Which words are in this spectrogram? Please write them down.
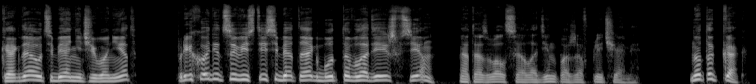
«Когда у тебя ничего нет, приходится вести себя так, будто владеешь всем», — отозвался Аладдин, пожав плечами. «Ну так как?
